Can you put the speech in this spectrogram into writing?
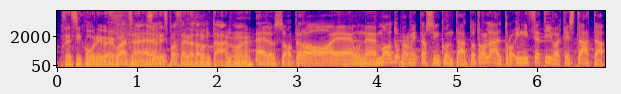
Siamo sicuri? Perché qua c'è- Sì. la risposta arriva da lontano, eh. Eh, lo so, però è un modo per mettersi in contatto. Tra l'altro, iniziativa che è stata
